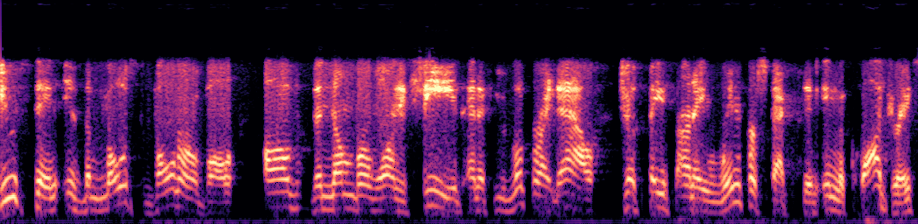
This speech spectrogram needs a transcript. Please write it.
Houston is the most vulnerable of the number one seeds. And if you look right now, just based on a win perspective in the quadrants,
